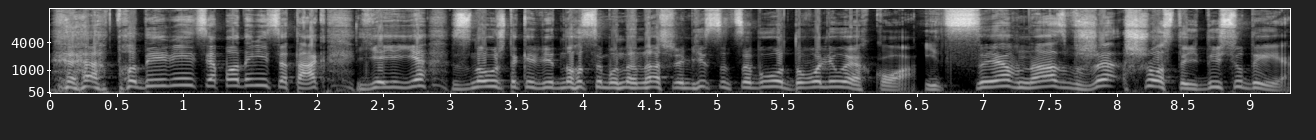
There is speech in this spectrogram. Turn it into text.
Подивіться, подивіться, так. Є, є, є. Знову ж таки відносимо на наше місце. Це було доволі легко. І це в нас вже шостий. Йди сюди.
